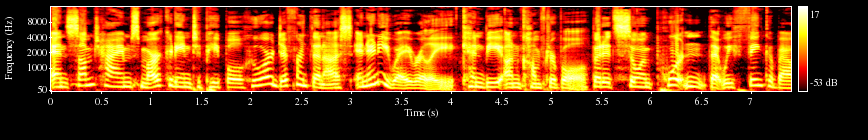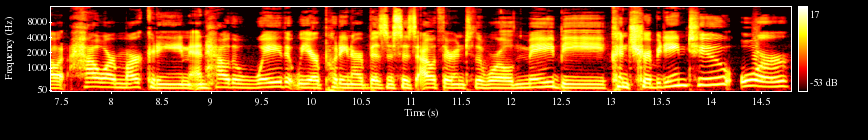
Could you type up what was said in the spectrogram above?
And sometimes marketing to people who are different than us in any way, really, can be uncomfortable. But it's so that we think about how our marketing and how the way that we are putting our businesses out there into the world may be contributing to or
